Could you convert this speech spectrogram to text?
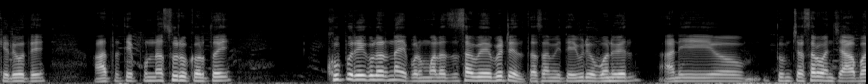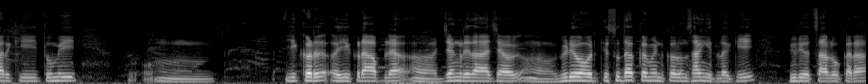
केले होते. आता ते पुन्हा सुरू करतो आहे खूप रेग्युलर नाही पण मला जसा वेळ भेटेल तसा मी ते व्हिडिओ बनवेल. आणि तुमच्या सर्वांचे आभार की तुम्ही इकडं इकडं आपल्या जंगलेदाराच्या व्हिडिओवरती सुद्धा कमेंट करून सांगितलं की व्हिडिओ चालू करा.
